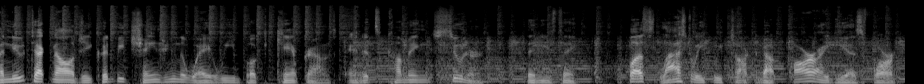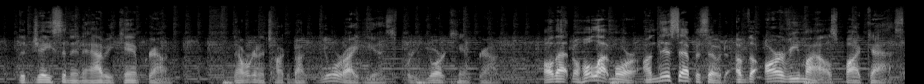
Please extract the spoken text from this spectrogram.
A new technology could be changing the way we book campgrounds, and it's coming sooner than you think. Plus, last week we talked about our ideas for the Jason and Abby campground. Now we're going to talk about your ideas for your campground. All that and a whole lot more on this episode of the RV Miles podcast.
